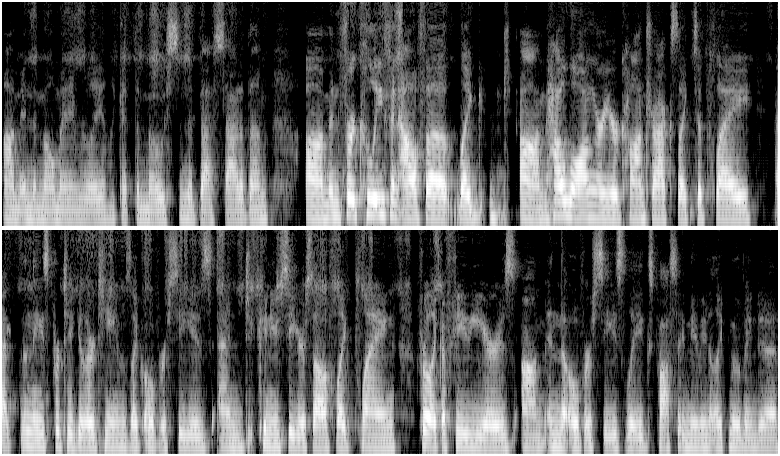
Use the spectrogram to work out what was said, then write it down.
um, in the moment and really like get the most and the best out of them. Um, and for Khalif and Alpha, like um, how long are your contracts like to play at, in these particular teams like overseas? And can you see yourself like playing for like a few years um, in the overseas leagues, possibly maybe like moving to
